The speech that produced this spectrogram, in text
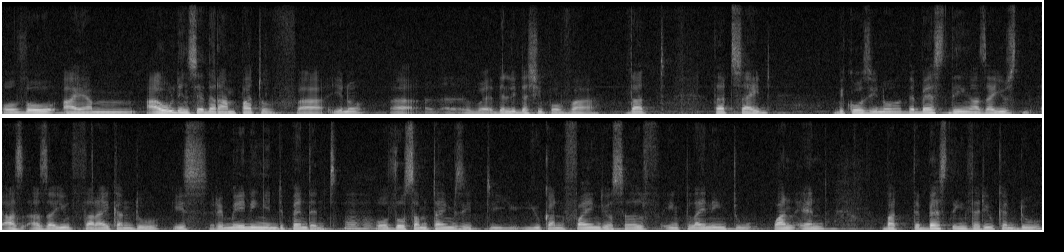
Although I am, I wouldn't say that I'm part of, uh, you know, uh, uh, the leadership of uh, that that side, because you know the best thing as a youth as, as a youth that I can do is remaining independent. Although sometimes it you can find yourself inclining to one end, but the best thing that you can do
